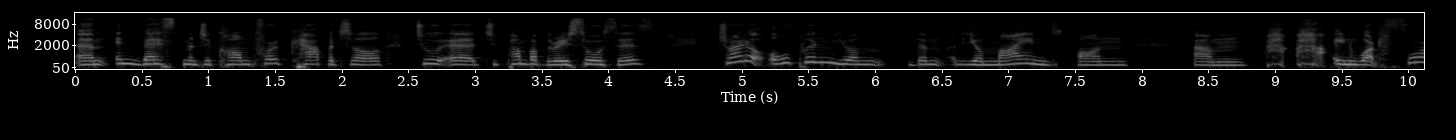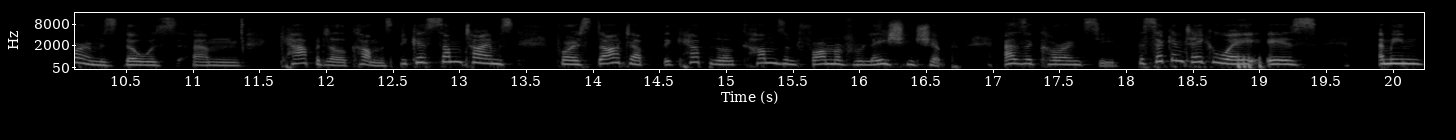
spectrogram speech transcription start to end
um, investment to come, for capital to uh, to pump up the resources. Try to open your the, your mind on um, in what forms those um, capital comes because sometimes for a startup the capital comes in form of relationship as a currency the second takeaway is i mean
